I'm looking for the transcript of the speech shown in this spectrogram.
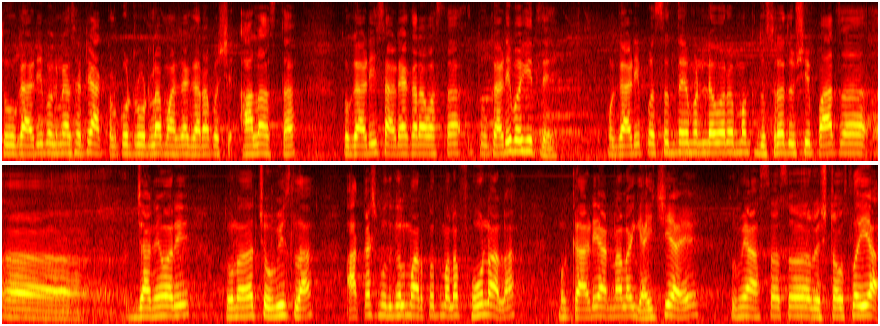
तो गाडी बघण्यासाठी अक्कलकोट रोडला माझ्या घरापाशी आला असता. तो गाडी साडे अकरा वाजता तो गाडी बघितले. मग गाडी पसंत आहे म्हटल्यावर मग दुसऱ्या दिवशी पाच अ, जानेवारी दोन हजार चोवीसला आकाश मुदगलमार्फत मला फोन आला. मग गाडी अण्णाला घ्यायची आहे. तुम्ही असं असं रेस्ट हाऊसला या.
